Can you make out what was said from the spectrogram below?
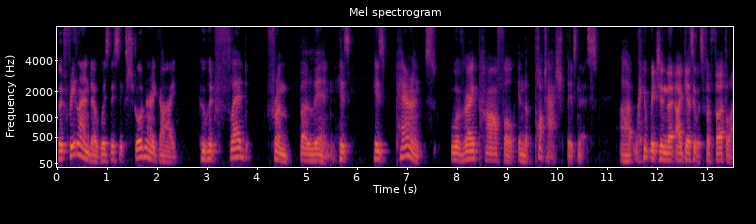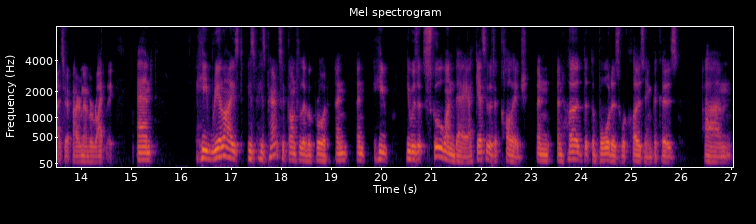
But Friedlaender was this extraordinary guy who had fled from Berlin. His his parents were very powerful in the potash business, uh, which in the I guess it was for fertilizer, if I remember rightly. And he realized his his parents had gone to live abroad, and and he he was at school one day, I guess it was at college, and and heard that the borders were closing because um,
